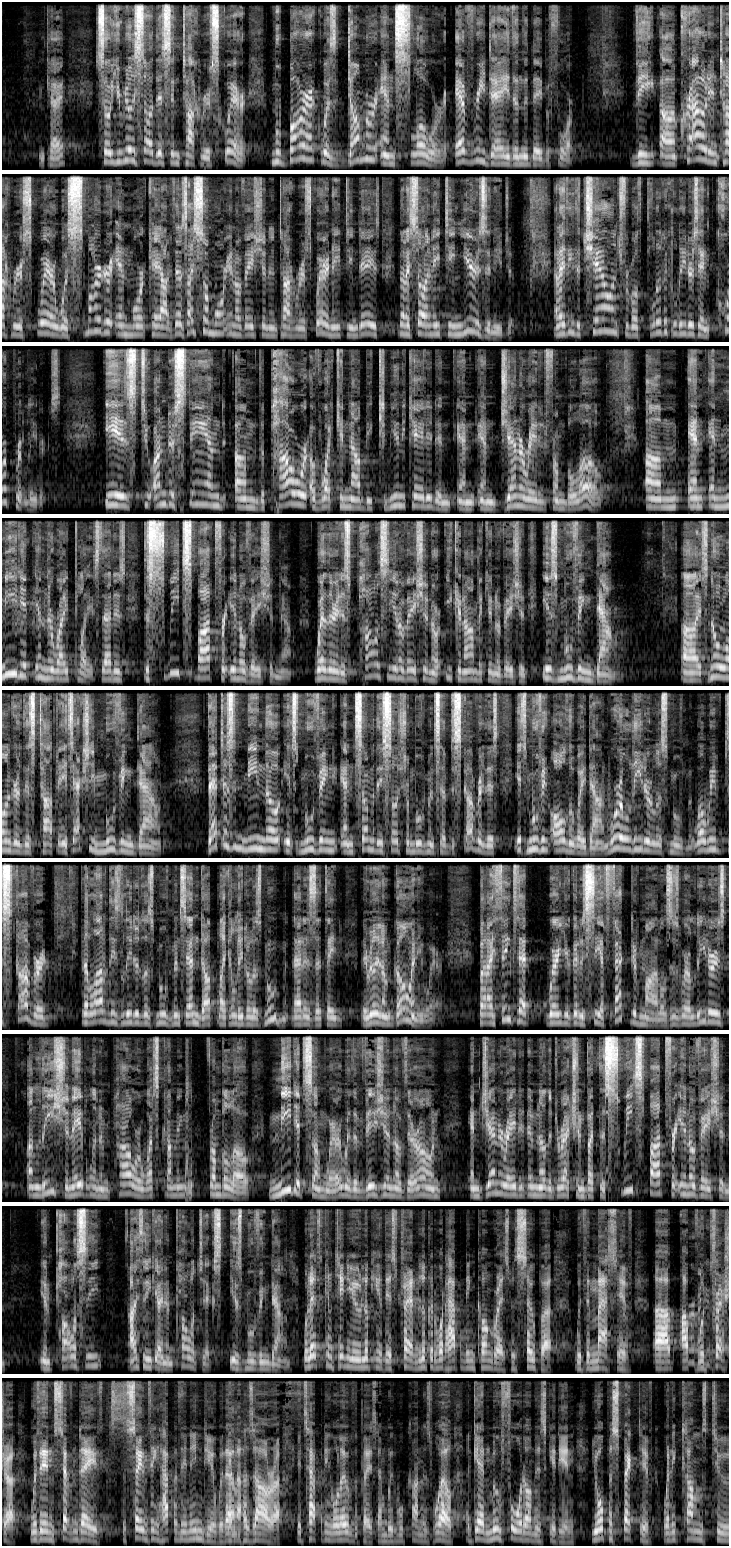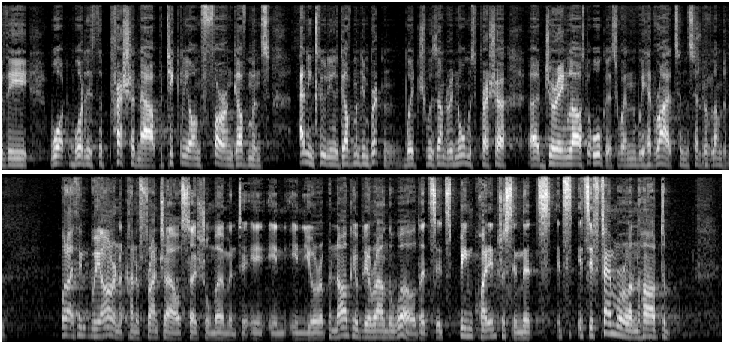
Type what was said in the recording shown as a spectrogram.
Okay? So you really saw this in Tahrir Square. Mubarak was dumber and slower every day than the day before. The uh, crowd in Tahrir Square was smarter and more chaotic. That is, I saw more innovation in Tahrir Square in 18 days than I saw in 18 years in Egypt. And I think the challenge for both political leaders and corporate leaders is to understand um, the power of what can now be communicated and, and, and generated from below um, and, and meet it in the right place. That is, the sweet spot for innovation now, whether it is policy innovation or economic innovation, is moving down. Uh, it's no longer this top, it's actually moving down. That doesn't mean, though, it's moving, and some of these social movements have discovered this, it's moving all the way down. We're a leaderless movement. Well, we've discovered that a lot of these leaderless movements end up like a leaderless movement. That is, that they, they really don't go anywhere. But I think that where you're going to see effective models is where leaders unleash, enable, and empower what's coming from below, meet it somewhere with a vision of their own, and generate it in another direction. But the sweet spot for innovation in policy I think, and in politics, is moving down. Well, let's continue looking at this trend. Look at what happened in Congress with SOPA, with the massive uh, upward pressure within seven days. The same thing happened in India with yeah. Anna Hazare. It's happening all over the place, and with Wukan as well. Again, move forward on this, Gideon. Your perspective when it comes to the what, what is the pressure now, particularly on foreign governments and including a government in Britain, which was under enormous pressure uh, during last August when we had riots in the centre of London. Well, I think we are in a kind of fragile social moment in, in, in Europe and arguably around the world. It's, it's been quite interesting that it's, it's, it's ephemeral and hard to,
